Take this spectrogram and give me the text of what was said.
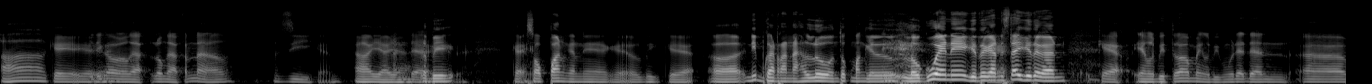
Ah oke ya, ya, jadi ya. kalau nggak lo nggak kenal Z kan. Ah ya ya. Anda lebih gitu. Kayak Kayak- sopan kan ya kayak lebih kayak eh, ini bukan ranah lo untuk manggil lo gue nih gitu kan Iya. istilahnya gitu kan kayak yang lebih tua sama yang lebih muda dan em,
